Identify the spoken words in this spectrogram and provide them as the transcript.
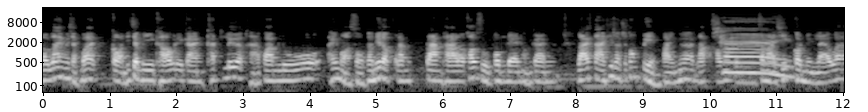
เราไล่มาจากว่าก่อนที่จะมีเขาในการคัดเลือกหาความรู้ให้เหมาะสมตอนนี้เรากำลังปรางพาเราเข้าสู่พรมแดนของการไลฟ์สไตล์ที่เราจะต้องเปลี่ยนไปเมื่อรับเขามาเป็นใช่สมาชิกคนหนึ่งแล้วว่า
